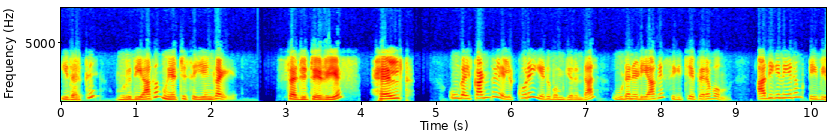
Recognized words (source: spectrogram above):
இதற்கு உறுதியாக முயற்சி செய்யுங்கள். Sagittarius, health, உங்கள் கண்களில் குறை எதுவும் இருந்தால் உடனடியாக சிகிச்சை பெறவும். அதிக நேரம் டிவி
